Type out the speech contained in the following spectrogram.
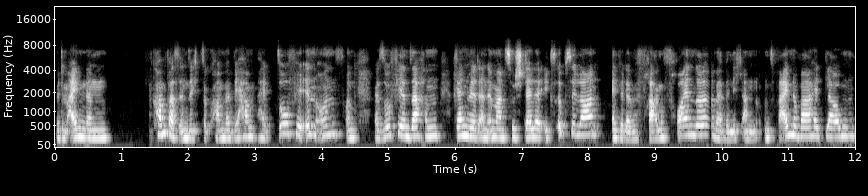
mit dem eigenen Kompass in sich zu kommen, weil wir haben halt so viel in uns und bei so vielen Sachen rennen wir dann immer zur Stelle XY. Entweder wir fragen Freunde, weil wir nicht an unsere eigene Wahrheit glauben,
